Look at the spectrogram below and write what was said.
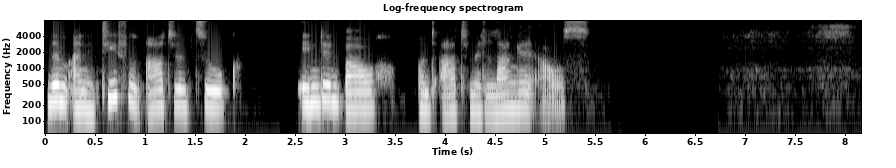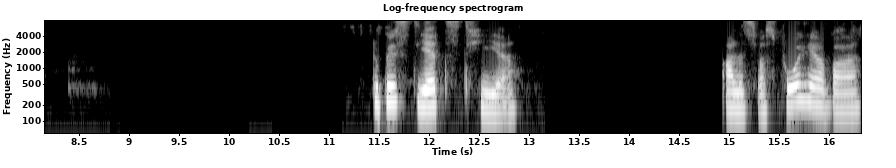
Nimm einen tiefen Atemzug in den Bauch und atme lange aus. Du bist jetzt hier. Alles, was vorher war,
